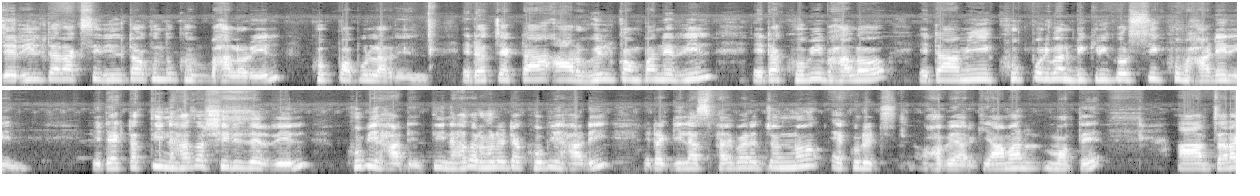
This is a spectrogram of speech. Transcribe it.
যে রিলটা রাখছি, রিলটাও কিন্তু খুব ভালো রিল, খুব পপুলার রিল। এটা হচ্ছে একটা আর হুইল কোম্পানির রিল। এটা খুবই ভালো, এটা আমি খুব পরিমাণ বিক্রি করছি, খুব হার্ডি রিল। এটা একটা তিন হাজার সিরিজের রিল খুবই হার্ডি তিন হাজার হলে এটা খুবই হার্ডি এটা গিলাস ফাইবারের জন্য অ্যাকুরেট হবে আর কি আমার মতে। আর যারা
